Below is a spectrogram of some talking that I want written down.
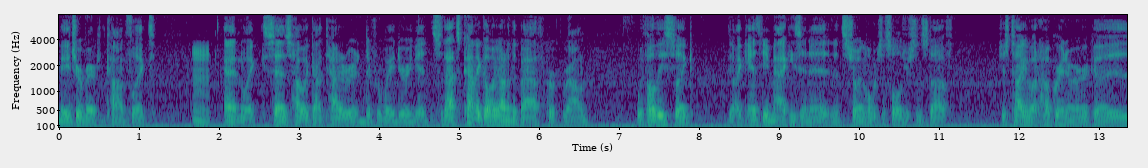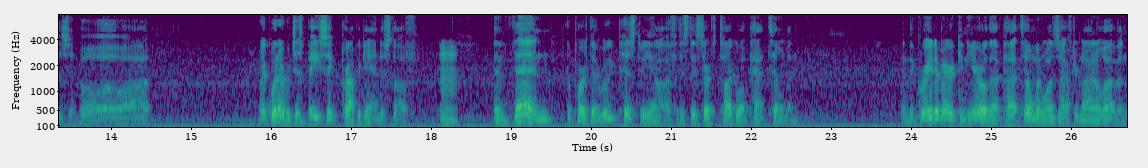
major American conflict, Mm. and like says how it got tattered in a different way during it. So that's kind of going on in the background with all these like like Anthony Mackie's in it, and it's showing a whole bunch of soldiers and stuff, just talking about how great America is and blah blah blah. Like whatever, just basic propaganda stuff. Mm. And then the part that really pissed me off is they start to talk about Pat Tillman and the great American hero that Pat Tillman was after 9 11. And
